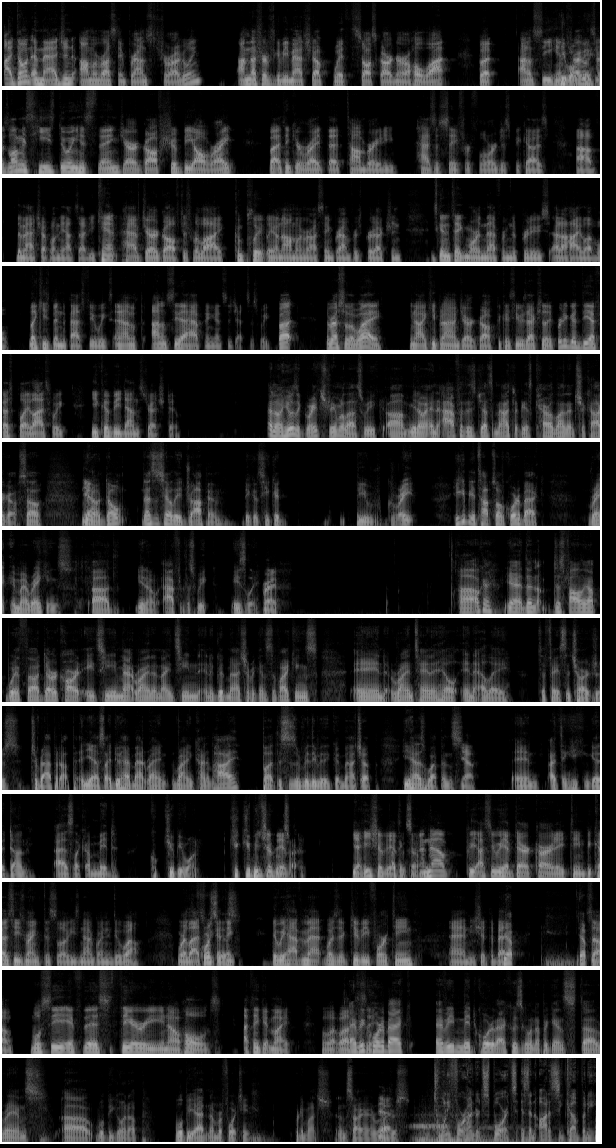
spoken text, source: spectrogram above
I don't imagine Amon-Ra St. Brown struggling. I'm not sure if it's going to be matched up with Sauce Gardner a whole lot, but I don't see him He struggling. So as long as he's doing his thing, Jared Goff should be all right. But I think you're right that Tom Brady has a safer floor just because of the matchup on the outside. You can't have Jared Goff just rely completely on Amon-Ra St. Brown for his production. It's going to take more than that for him to produce at a high level like he's been the past few weeks. And I don't I don't see that happening against the Jets this week. But the rest of the way, you know, I keep an eye on Jared Goff because he was actually a pretty good DFS play last week. He could be down the stretch too. I know he was a great streamer last week. Um, you know, and after this Jets matchup, he has Carolina and Chicago. So, you yeah. know, don't necessarily drop him because he could be great. He could be a top 12 quarterback in my rankings, uh, you know, after this week easily. Right. Uh, okay. Yeah. Then just following up with uh, Derek Carr at 18, Matt Ryan at 19 in a good matchup against the Vikings and Ryan Tannehill in LA to face the Chargers to wrap it up. And yes, I do have Matt Ryan, Ryan kind of high, but this is a really, really good matchup. He has weapons. Yeah. And I think he can get it done as like a mid QB1. Q- QB2, he should be sorry. Yeah, he should be able to. So. And now I see we have Derek Carr at 18 because he's ranked this low. He's now going to do well. Where last week I think did we have him at was it QB 14 and he shit the bed. Yep. Yep. So we'll see if this theory you know holds. I think it might. We'll, we'll every quarterback, every mid quarterback who's going up against uh, Rams uh, will be going up. Will be at number 14, pretty much. And I'm sorry, Aaron yeah. Rodgers. 2400 Sports is an Audacy company.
